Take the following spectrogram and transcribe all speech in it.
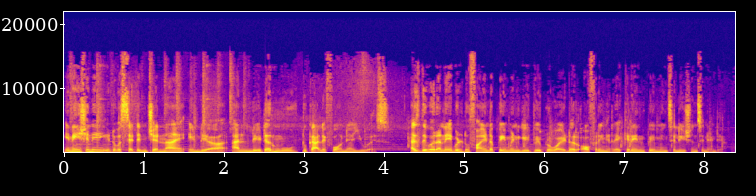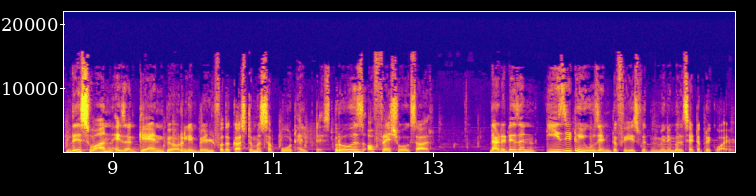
Initially, it was set in Chennai, India, and later moved to California, US as they were unable to find a payment gateway provider offering recurring payment solutions in India. This one is again purely built for the customer support help desk. Pros of Freshworks are that it is an easy to use interface with minimal setup required.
